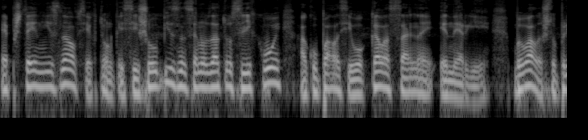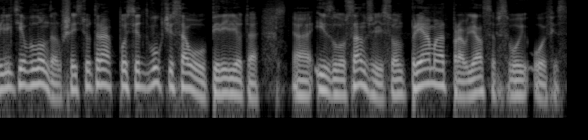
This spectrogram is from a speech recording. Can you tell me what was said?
Эпштейн не знал всех тонкостей шоу-бизнеса, но зато с лихвой окупалась его колоссальной энергией. Бывало, что прилетев в Лондон в 6 утра, после двухчасового перелета э, из Лос-Анджелеса, он прямо отправлялся в свой офис,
